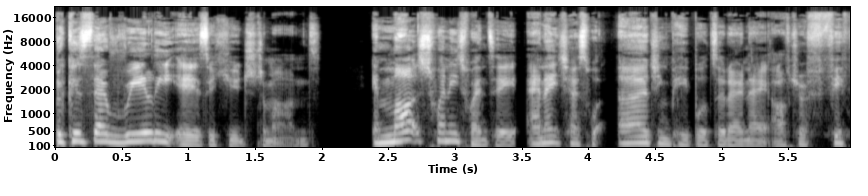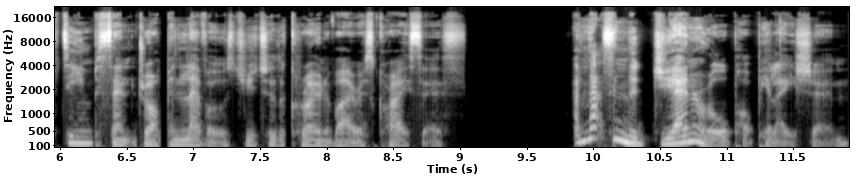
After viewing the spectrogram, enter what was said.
Because there really is a huge demand. In March 2020, NHS were urging people to donate after a 15% drop in levels due to the coronavirus crisis. And that's in the general population.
